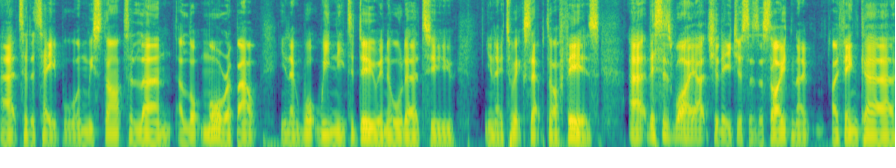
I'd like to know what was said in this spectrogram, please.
Uh, to the table and we start to learn a lot more about you know what we need to do in order to you know to accept our fears. Uh, this is why actually just as a side note i think uh,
